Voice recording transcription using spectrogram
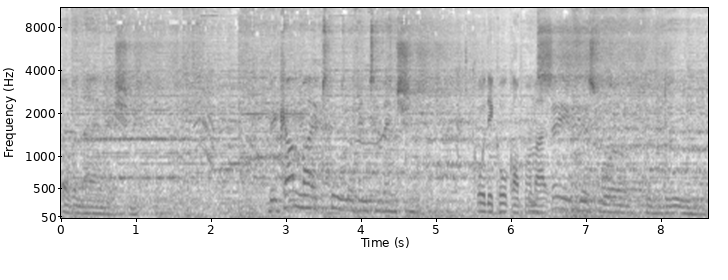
of annihilation. Become my tool of intervention Trop d'écho, comprend and mal. save this world from doom.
